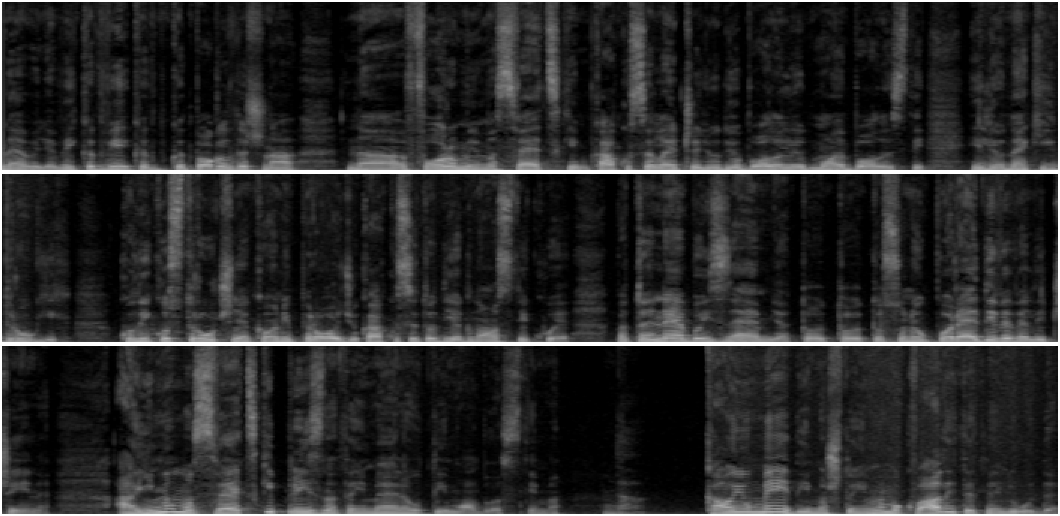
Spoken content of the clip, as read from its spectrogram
ne valja. Vi kad, vi, kad, kad pogledaš na, na forumima svetskim kako se leče ljudi oboleli od moje bolesti ili od nekih drugih, koliko stručnjaka oni prođu, kako se to diagnostikuje, pa to je nebo i zemlja. To, to, to su neuporedive veličine. A imamo svetski priznata imena u tim oblastima. Da. Kao i u medijima što imamo kvalitetne ljude,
